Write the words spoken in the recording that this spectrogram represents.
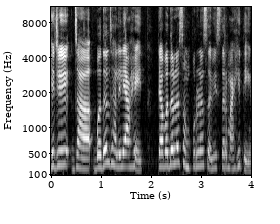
हे जे जा बदल झालेले आहेत त्याबद्दल संपूर्ण सविस्तर माहिती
